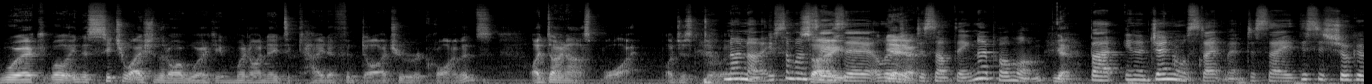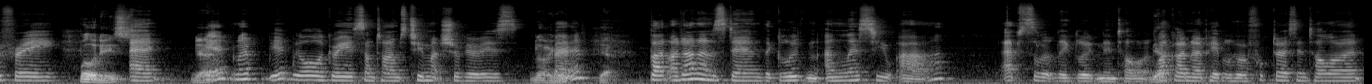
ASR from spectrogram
work, well, in the situation that I work in when I need to cater for dietary requirements, I don't ask why. I just do it. No, no. If someone So, says they're allergic yeah. to something, no problem. Yeah. But in a general statement, to say this is sugar free Well, it is. and Yeah. yeah. no, yeah, we all agree sometimes too much sugar is no bad. good. Yeah. But I don't understand the gluten unless you are absolutely gluten intolerant. Yeah. Like I know people who are fructose intolerant.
